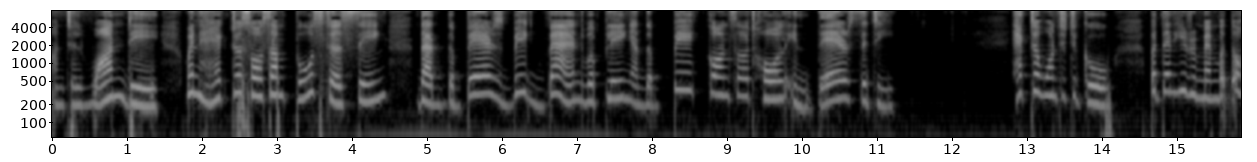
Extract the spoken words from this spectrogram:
until one day when Hector saw some posters saying that the Bears' big band were playing at the big concert hall in their city. Hector wanted to go, but then he remembered the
